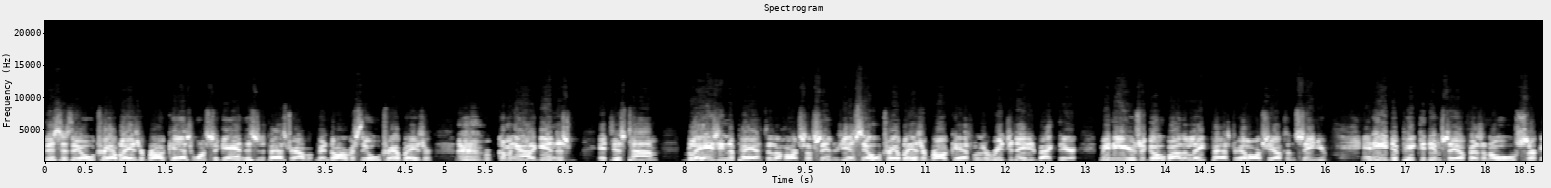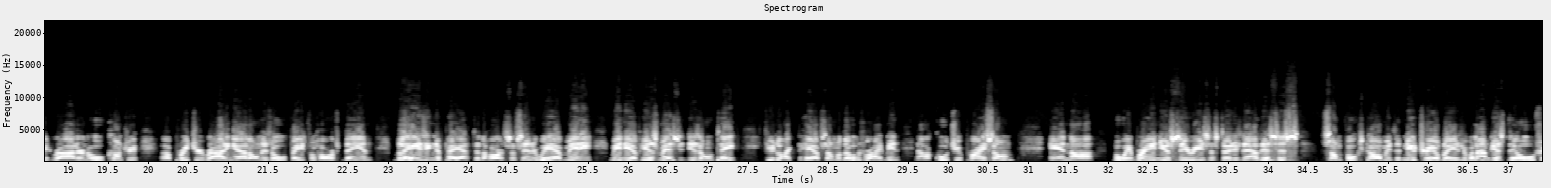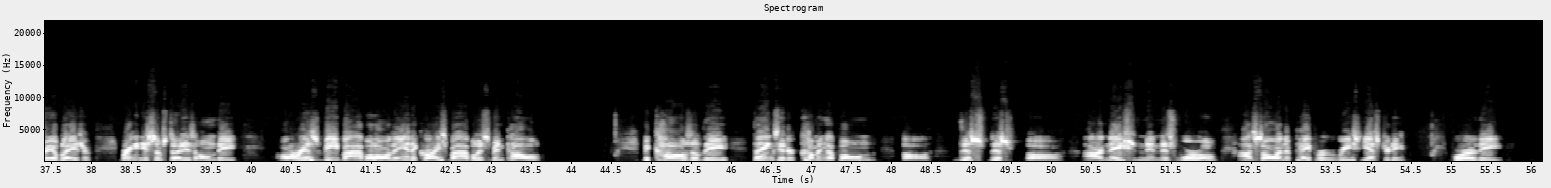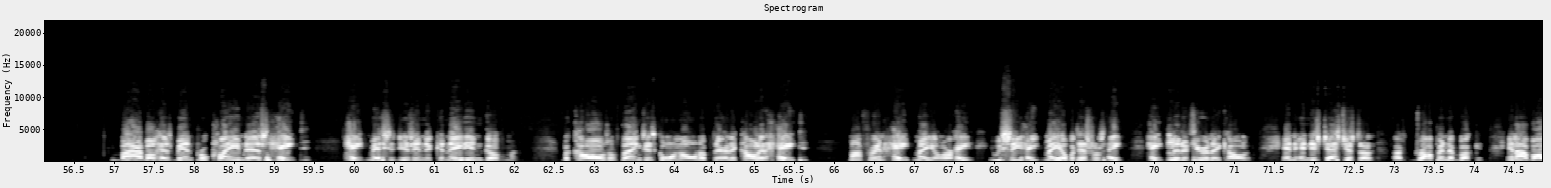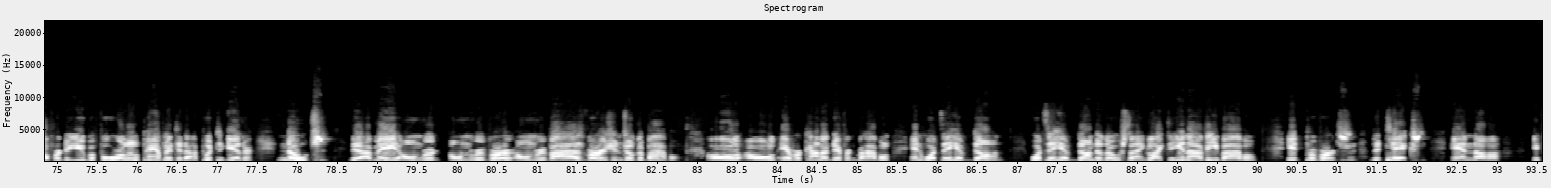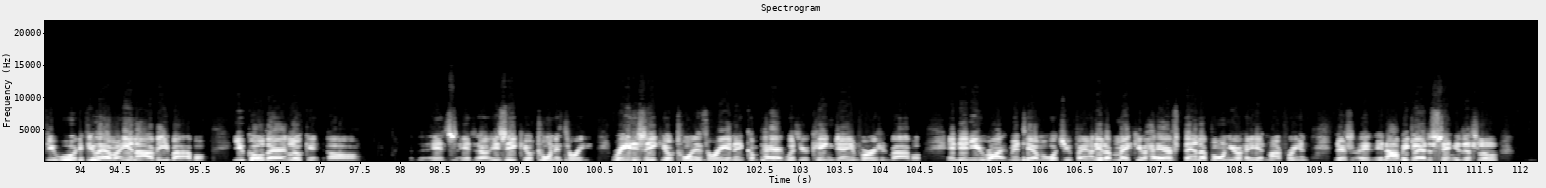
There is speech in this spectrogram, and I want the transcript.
This is the old Trailblazer broadcast once again. This is Pastor Albert Pendarvis, the old Trailblazer, coming out again this at this time blazing the path to the hearts of sinners. Yes, the old Trailblazer broadcast was originated back there many years ago by the late Pastor L.R. Shelton Sr., and he depicted himself as an old circuit rider, an old country uh, preacher riding out on his old faithful horse Dan, blazing the path to the hearts of sinners. We have many, many of his messages on tape. If you'd like to have some of those, write me, and I'll quote you a price on them. And uh, but we're bringing you a series of studies now. This is some folks call me the new trailblazer. Well, I'm just the old trailblazer, bringing you some studies on the RSV Bible or the Antichrist Bible, it's been called. Because of the things that are coming up on uh, this this uh, our nation and this world, I saw in a paper yesterday where the Bible has been proclaimed as hate hate messages in the Canadian government because of things that's going on up there. They call it hate, my friend, hate mail or hate. We see hate mail, but this was hate hate literature. They call it, and and it's just just a, a drop in the bucket. And I've offered to you before a little pamphlet that I put together, notes that I've made on on rever, on revised versions of the Bible, all all every kind of different Bible, and what they have done, what they have done to those things. Like the NIV Bible, it perverts the text and uh, if you would, if you have an NIV Bible, you go there and look at uh, it's it's uh, Ezekiel 23. Read Ezekiel 23 and then compare it with your King James Version Bible, and then you write me and tell me what you found. It'll make your hair stand up on your head, my friend. There's, and I'll be glad to send you this little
